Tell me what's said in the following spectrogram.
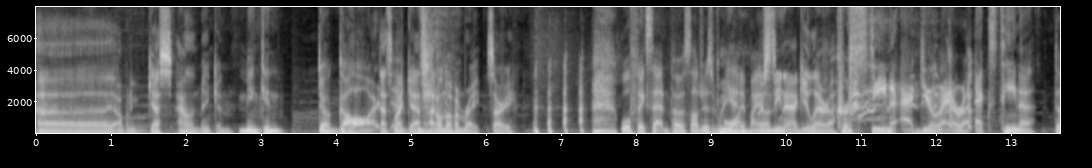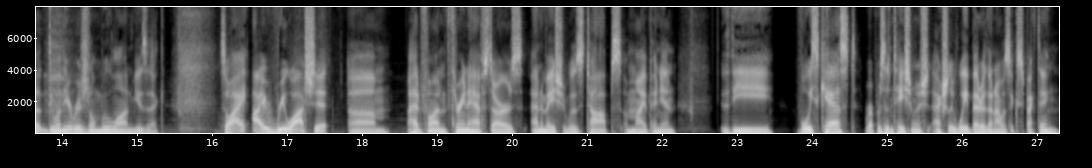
Uh, I'm gonna guess Alan Menken. Minkin Dugard. That's my guess. I don't know if I'm right. Sorry. We'll fix that in post. I'll just Come re-edit on. my Christina own. Aguilera. Christina Aguilera, ex Tina, doing the original Mulan music. So I I rewatched it. Um, I had fun. Three and a half stars. Animation was tops, in my opinion. The voice cast representation was actually way better than I was expecting.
